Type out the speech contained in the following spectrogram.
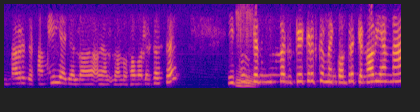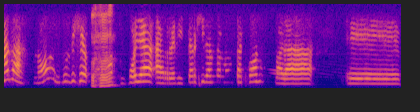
y madres de familia y a, los adolescentes. Y pues, ¿qué, crees que me encontré? Que no había nada, ¿no? Entonces dije, pues, voy a, reeditar girando en un tacón para eh,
